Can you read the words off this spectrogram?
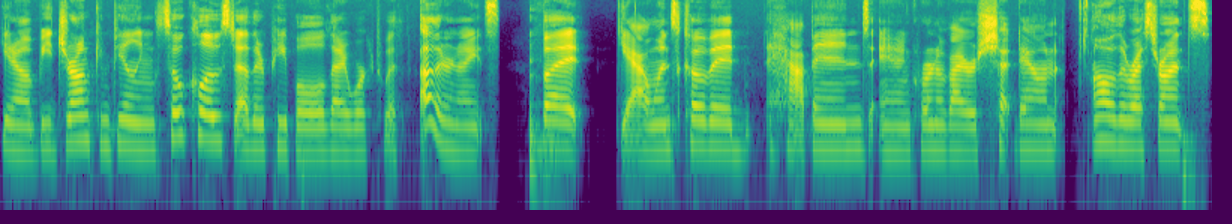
you know, be drunk and feeling so close to other people that I worked with other nights. But yeah, once COVID happened and coronavirus shut down all the restaurants,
